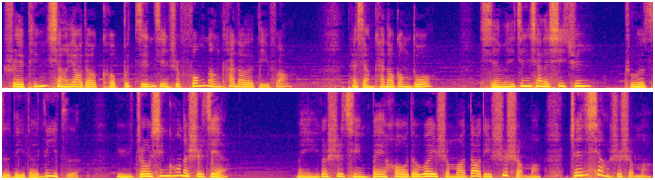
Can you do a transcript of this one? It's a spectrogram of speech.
水瓶想要的可不仅仅是风能看到的地方，他想看到更多。显微镜下的细菌，桌子里的粒子，宇宙星空的世界，每一个事情背后的为什么到底是什么？真相是什么？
